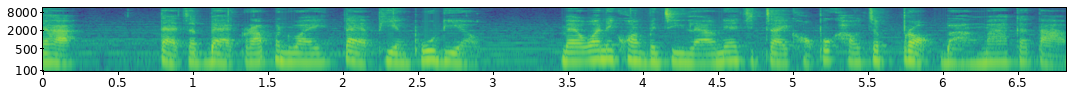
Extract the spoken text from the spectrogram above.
นะคะ แต่จะแบกรับมันไว้แต่เพียงผู้เดียว แม้ว่าในความเป็นจริงแล้วเนี่ยจิตใจของพวกเขาจะเปราะบางมากก็ตาม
